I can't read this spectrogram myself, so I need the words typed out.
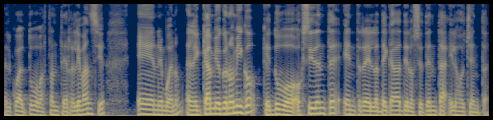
el cual tuvo bastante relevancia en, bueno, en el cambio económico que tuvo Occidente entre las décadas de los 70 y los 80,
